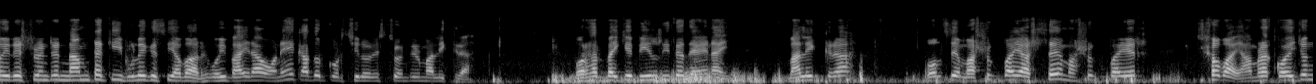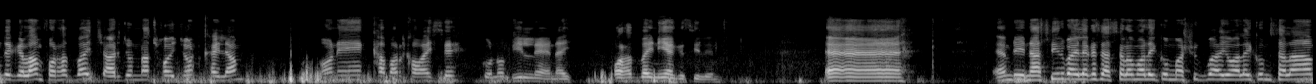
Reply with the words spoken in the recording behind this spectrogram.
ওই রেস্টুরেন্টের নামটা কি ভুলে গেছি আবার। ওই ভাইরা অনেক আদর করছিল রেস্টুরেন্টের মালিকরা। ফরহাদ ভাইকে বিল দিতে দেয় নাই। মালিকরা বলছে, মাসুক ভাই আসছে, মাসুক ভাইয়ের সবাই, আমরা কয়জন দিয়ে গেলাম ফরহাদ ভাই, চারজন না ছয়জন খাইলাম। অনেক খাবার খাওয়াইছে, কোনো বিল নেয় নাই। ফরহাদ ভাই নিয়ে গেছিলেন। এমডি নাসির ভাই লেগেছে আসসালামু আলাইকুম, মাসুক ভাই, ওয়ালাইকুম সালাম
